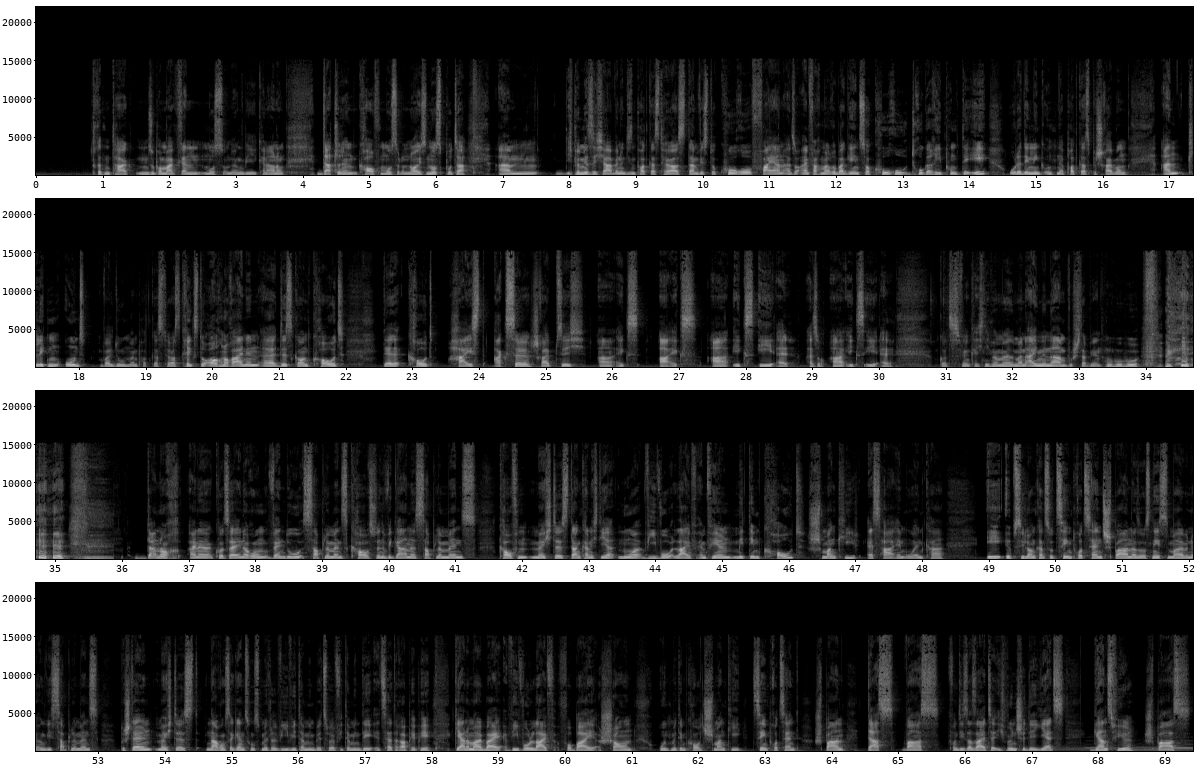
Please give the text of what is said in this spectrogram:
dritten Tag in den Supermarkt rennen musst und irgendwie, keine Ahnung, Datteln kaufen musst oder neues Nussbutter. Ähm, ich bin mir sicher, wenn du diesen Podcast hörst, dann wirst du Coro feiern. Also einfach mal rübergehen zur corodrogerie.de oder den Link unten in der Podcast-Beschreibung anklicken. Und weil du meinen Podcast hörst, kriegst du auch noch einen äh, Discount-Code. Der Code heißt Axel, schreibt sich A-X, A-X, A-X-E-L. Also A-X-E-L. Um Gottes Willen, kann ich nicht mal meinen eigenen Namen buchstabieren. Huhuhu. Dann noch eine kurze Erinnerung, wenn du Supplements kaufst, wenn du vegane Supplements kaufen möchtest, dann kann ich dir nur Vivo Live empfehlen. Mit dem Code SCHMUNKY, S-H-M-U-N-K, E-Y kannst du 10% sparen. Also das nächste Mal, wenn du irgendwie Supplements bestellen möchtest, Nahrungsergänzungsmittel wie Vitamin B12, Vitamin D etc. pp. Gerne mal bei Vivo Live vorbeischauen und mit dem Code SCHMUNKY 10% sparen. Das war's von dieser Seite. Ich wünsche dir jetzt ganz viel Spaß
